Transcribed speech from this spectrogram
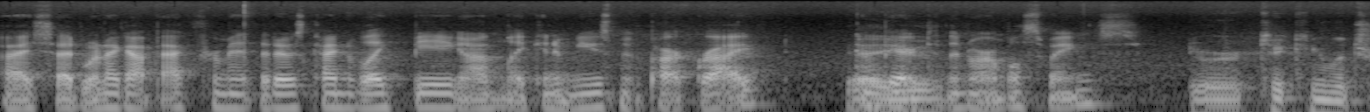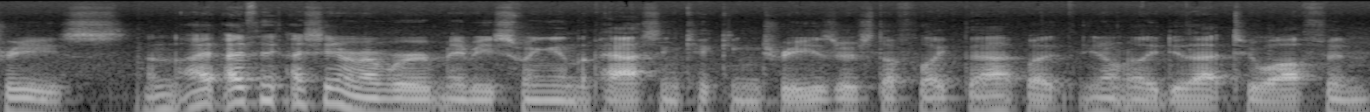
I said when I got back from it that it was kind of like being on like an amusement park ride Yeah, compared you- to the normal swings. You were kicking the trees, and I, I think I seem to remember maybe swinging in the past and kicking trees or stuff like that. But you don't really do that too often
